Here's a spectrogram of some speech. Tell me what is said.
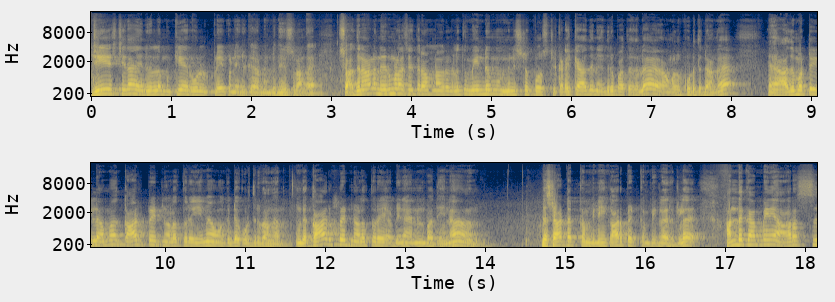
ஜிஎஸ்டி தான் இதில் முக்கிய ரோல் ப்ளே பண்ணியிருக்கு அப்படின்றதையும் சொல்கிறாங்க ஸோ அதனால் நிர்மலா சீதாராமன் அவர்களுக்கு மீண்டும் மினிஸ்டர் போஸ்ட் கிடைக்காதுன்னு எதிர்பார்த்ததில் அவங்களுக்கு கொடுத்துட்டாங்க. அது மட்டும் இல்லாமல் கார்ப்பரேட் நலத்துறையுமே அவங்க கிட்ட கொடுத்துருக்காங்க. இந்த கார்ப்பரேட் நலத்துறை அப்படின்னா என்னன்னு பார்த்தீங்கன்னா இந்த ஸ்டார்ட் அப் கம்பெனி கார்ப்பரேட் கம்பெனிலாம் இருக்குல்ல அந்த கம்பெனி அரசு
